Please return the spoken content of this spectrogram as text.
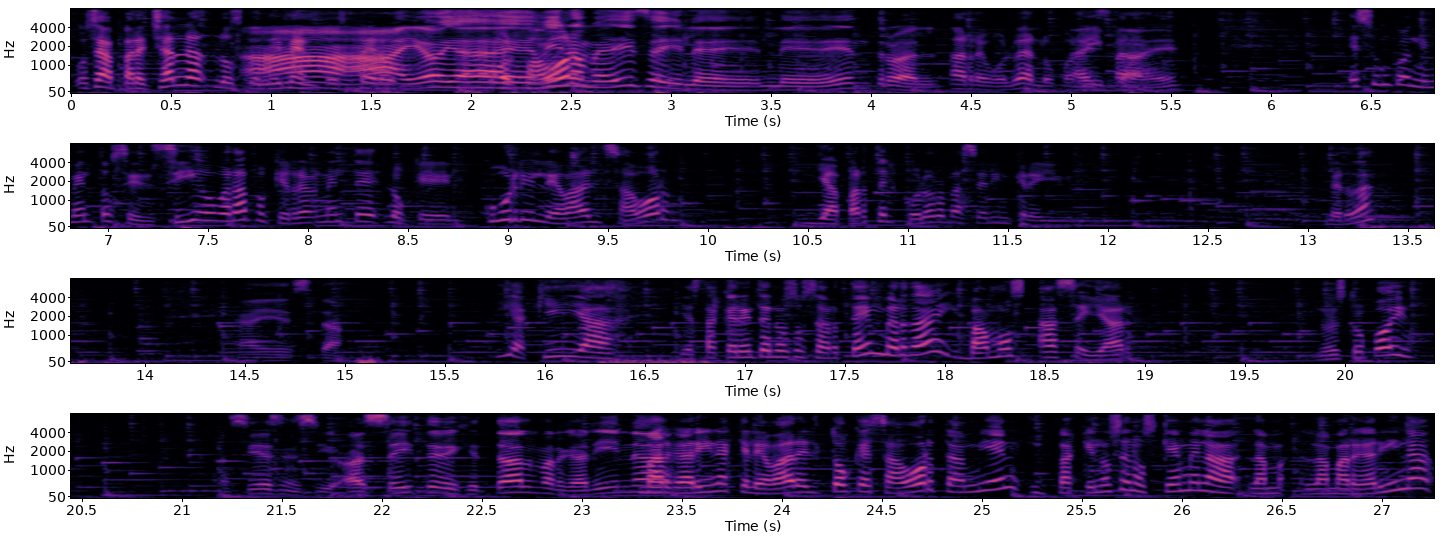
O sea, para echar los condimentos, Ah, pero yo ya, por favor. no me dice y le, le entro al... a revolverlo por ahí. Ahí está, para- ¿eh? Es un condimento sencillo, ¿verdad? Porque realmente lo que el curry le va el sabor y aparte el color va a ser increíble. ¿Verdad? Ahí está. Y aquí ya, ya está caliente nuestro sartén, ¿verdad? Y vamos a sellar nuestro pollo. Así de sencillo. Aceite vegetal, margarina. Margarina que le va a dar el toque de sabor también. Y para que no se nos queme la, la- la margarina,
